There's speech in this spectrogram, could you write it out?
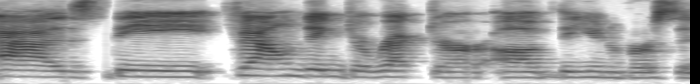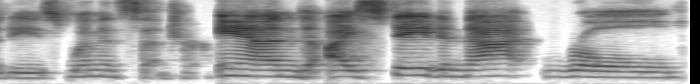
as the founding director director of the university's Women's Center. And I stayed in that role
